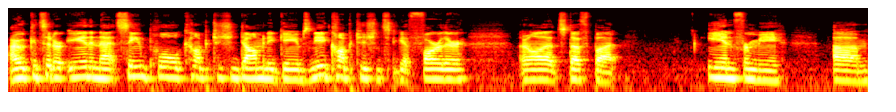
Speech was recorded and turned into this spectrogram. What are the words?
I would consider Ian in that same pool, competition dominant games. Need competitions to get farther and all that stuff, but Ian for me, um,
